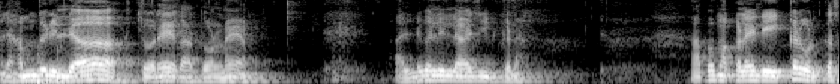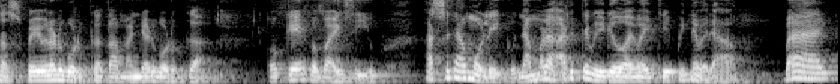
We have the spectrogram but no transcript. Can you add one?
അലഹമില്ല ചോനെ കാത്തോളണേ. അല്ലുകല്ലില്ലാതെ ജീവിക്കണം. അപ്പോൾ മക്കളെ ലൈക്കർ കൊടുക്കുക സബ്സ്ക്രൈബറോട് കൊടുക്കുക കമന്റോട് കൊടുക്കുക. ഓക്കെ അപ്പോൾ ബൈ സി യു. അസ്സാം വലൈക്കും നമ്മൾ അടുത്ത വീഡിയോ ആയിട്ട് പിന്നെ വരാം. ബൈ.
